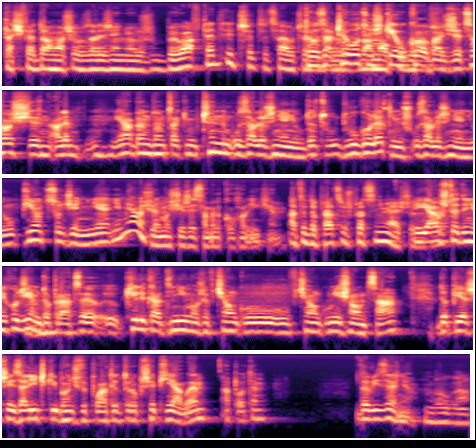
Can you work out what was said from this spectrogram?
ta świadomość o uzależnieniu już była wtedy, czy to cały czas? To zaczęło coś kiełkować, byłeś? że coś, ale ja będąc takim czynnym uzależnieniu, długoletnim już uzależnieniu, pijąc codziennie, nie miałem świadomości, że jestem alkoholikiem. A ty do pracy już pracy nie miałeś wtedy? Ja tak? już wtedy nie chodziłem do pracy. Kilka dni, może w ciągu, w ciągu miesiąca, do pierwszej zaliczki bądź wypłaty, którą przepijałem, a potem do widzenia. Długa.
